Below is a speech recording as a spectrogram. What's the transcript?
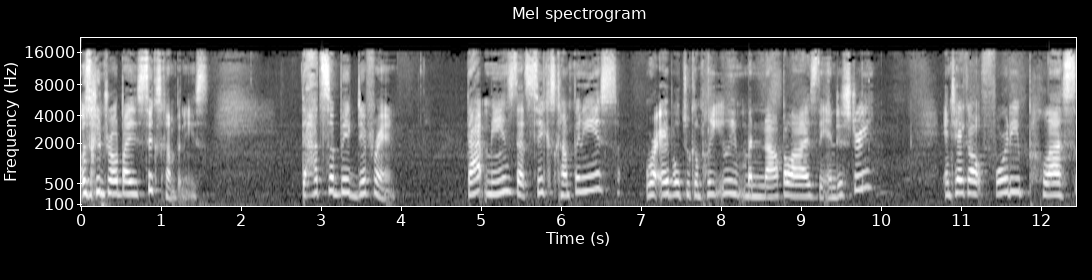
was controlled by six companies. That's a big difference. That means that six companies were able to completely monopolize the industry and take out 40 plus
